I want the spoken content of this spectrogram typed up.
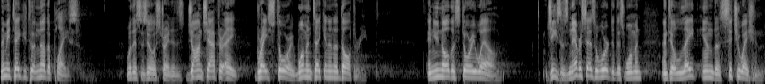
Let me take you to another place where this is illustrated. It's John chapter 8. Great story. Woman taken in adultery. And you know the story well. Jesus never says a word to this woman until late in the situation.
